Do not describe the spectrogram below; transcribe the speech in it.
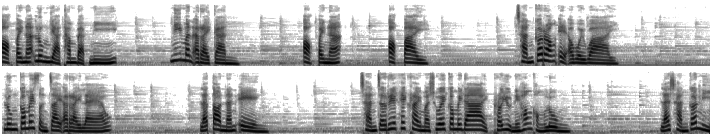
ออกไปนะลุงอย่าทำแบบนี้ นี่มันอะไรกัน ออกไปนะ ออกไป ฉันก็ร้องเอะอะโวยวาย ลุงก็ไม่สนใจอะไรแล้ว และตอนนั้นเอง ฉันจะเรียกให้ใครมาช่วยก็ไม่ได้ เพราะอยู่ในห้องของลุง และฉันก็หนี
